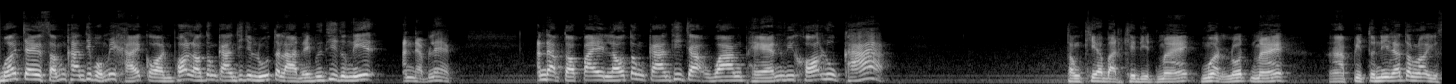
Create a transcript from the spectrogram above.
หัวใจสำคัญที่ผมไม่ขายก่อน เพราะเราต้องการที่จะรู้ตลาดในพื้นที่ตรงนี้ อันดับแรก อันดับต่อไปเราต้องการที่จะวางแผนวิเคราะห์ลูกค้า ต้องเคลียร์บัตรเครดิตไหมงวดลดไหมปิดตัวนี้แล้วต้องรออีก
